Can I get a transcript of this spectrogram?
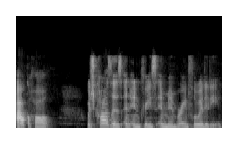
alcohol, which causes an increase in membrane fluidity.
